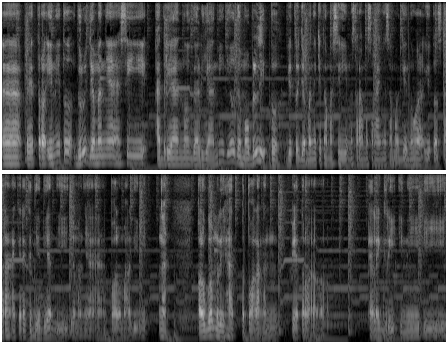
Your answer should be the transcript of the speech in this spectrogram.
uh, Petro ini tuh dulu zamannya si Adriano Galliani dia udah mau beli tuh gitu. Zamannya kita masih mesra-mesranya sama Genoa gitu. Sekarang akhirnya kejadian di zamannya Paolo Maldini. Nah, kalau gue melihat petualangan Pietro Pellegrini ini di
